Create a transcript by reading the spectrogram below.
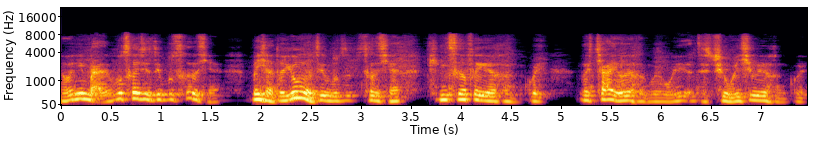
然后你买一部车就这部车的钱，没想到拥有这部车的钱，停车费也很贵，那加油也很贵，维去维修也很贵。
